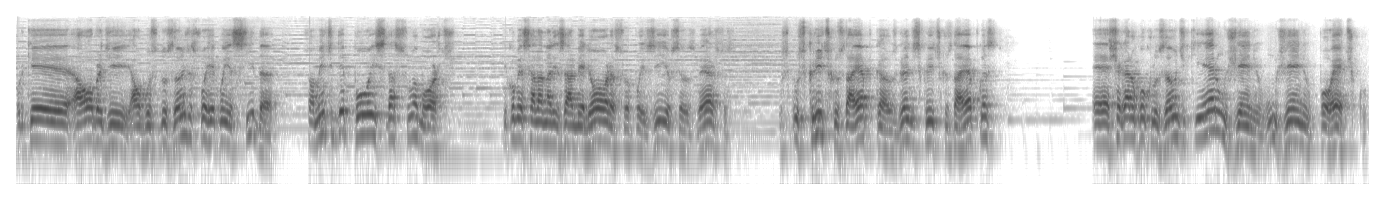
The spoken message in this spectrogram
porque a obra de Augusto dos Anjos foi reconhecida somente depois da sua morte, e começaram a analisar melhor a sua poesia, os seus versos. Os, os críticos da época, os grandes críticos da época, é, chegaram à conclusão de que era um gênio, um gênio poético,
